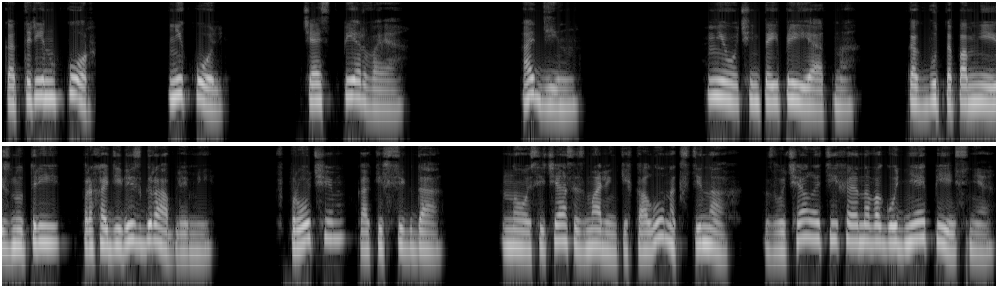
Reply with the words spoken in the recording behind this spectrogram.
Катрин Кор. Николь. Часть первая. Один. Не очень-то и приятно. Как будто по мне изнутри проходились граблями. Впрочем, как и всегда. Но сейчас из маленьких колонок в стенах звучала тихая новогодняя песня.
